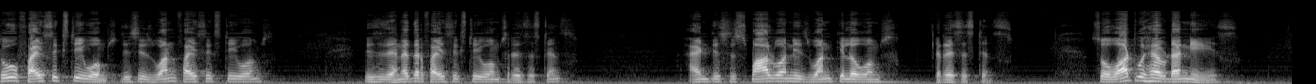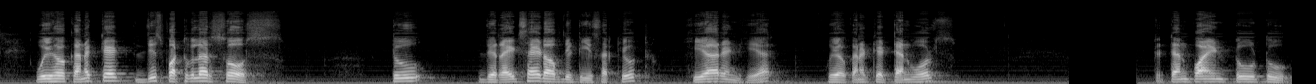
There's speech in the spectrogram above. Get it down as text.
two 560 ohms. This is one 560 ohms, this is another 560 ohms resistance and this small one is 1 kilo ohms resistance. So, what we have done is we have connected this particular source to the right side of the T circuit here and here we have connected 10 volts to 10.22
